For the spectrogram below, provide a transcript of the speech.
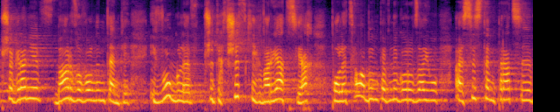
przegranie w bardzo wolnym tempie. I w ogóle przy tych wszystkich wariacjach polecałabym pewnego rodzaju e, system pracy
